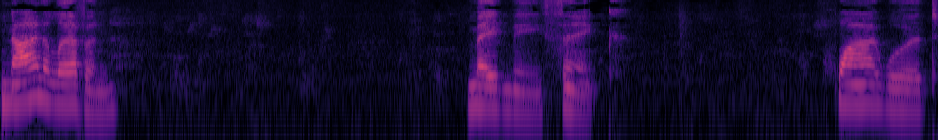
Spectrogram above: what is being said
9 11 made me think why would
